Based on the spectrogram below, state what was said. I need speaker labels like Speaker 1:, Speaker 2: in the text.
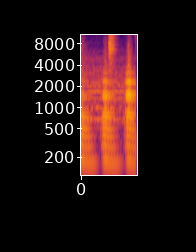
Speaker 1: Ha ha ha.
